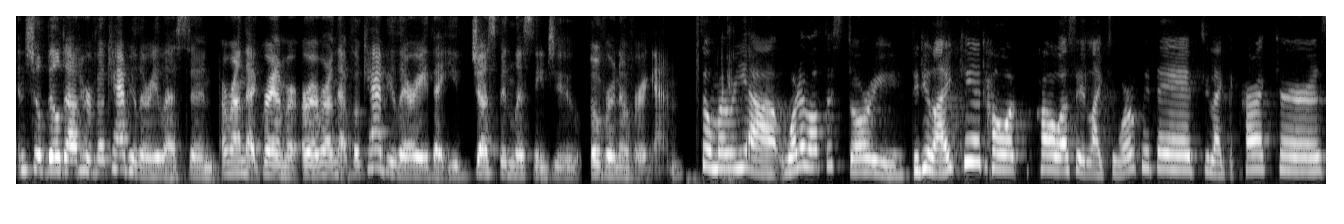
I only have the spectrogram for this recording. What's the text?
And she'll build out her vocabulary lesson around that grammar or around that vocabulary that you've just been listening to over and over again. So Maria, what about the story? Did you like it? How how was it like to work with it? Do you like the characters?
